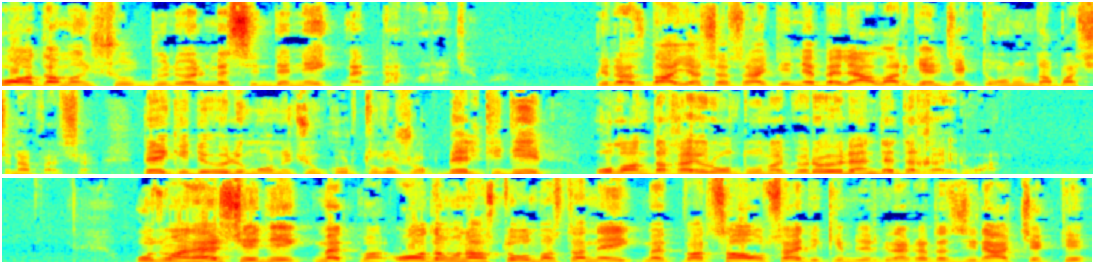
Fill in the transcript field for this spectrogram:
Bu adamın şu gün ölmesinde ne hikmetler var acaba? Biraz daha yaşasaydı ne belalar gelecekti onun da başına felsefe. Belki de ölüm onun için kurtuluş oldu. Belki değil. Olan da hayır olduğuna göre ölende de hayır var. O zaman her şeyde hikmet var. O adamın hasta olmasında ne hikmet var? Sağ olsaydı kim bilir ne kadar zina edecekti.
